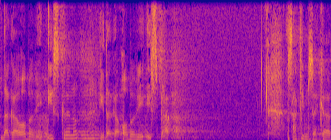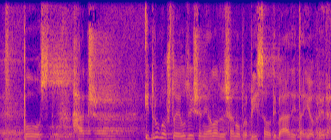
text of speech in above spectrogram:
Da ga obavi iskreno i da ga obavi ispravno. Zatim zekat, post, hađ i drugo što je uzvišeni Allah Žešanu propisao od ibadita i obreda.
